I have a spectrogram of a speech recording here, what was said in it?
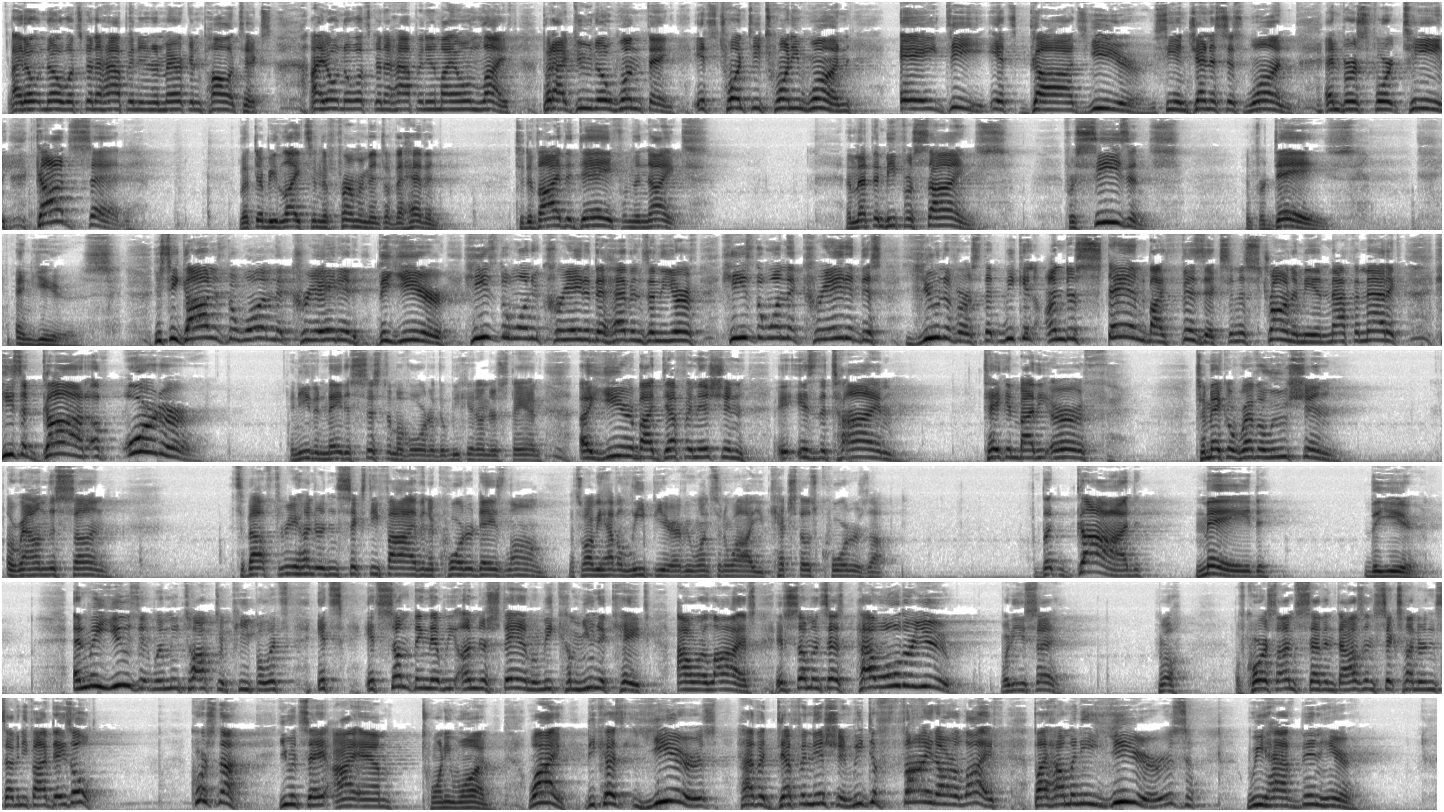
I don't know what's going to happen in American politics. I don't know what's going to happen in my own life. But I do know one thing. It's 2021 AD. It's God's year. You see in Genesis 1 and verse 14, God said, Let there be lights in the firmament of the heaven to divide the day from the night, and let them be for signs, for seasons, and for days and years. You see, God is the one that created the year. He's the one who created the heavens and the earth. He's the one that created this universe that we can understand by physics and astronomy and mathematics. He's a God of order and even made a system of order that we can understand. A year, by definition, is the time taken by the earth to make a revolution around the sun. It's about 365 and a quarter days long. That's why we have a leap year every once in a while. You catch those quarters up. But God made the year. And we use it when we talk to people. It's, it's, it's something that we understand when we communicate our lives. If someone says, How old are you? What do you say? Well, of course, I'm 7,675 days old. Of course not you would say, I am 21. Why? Because years have a definition. We define our life by how many years we have been here.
